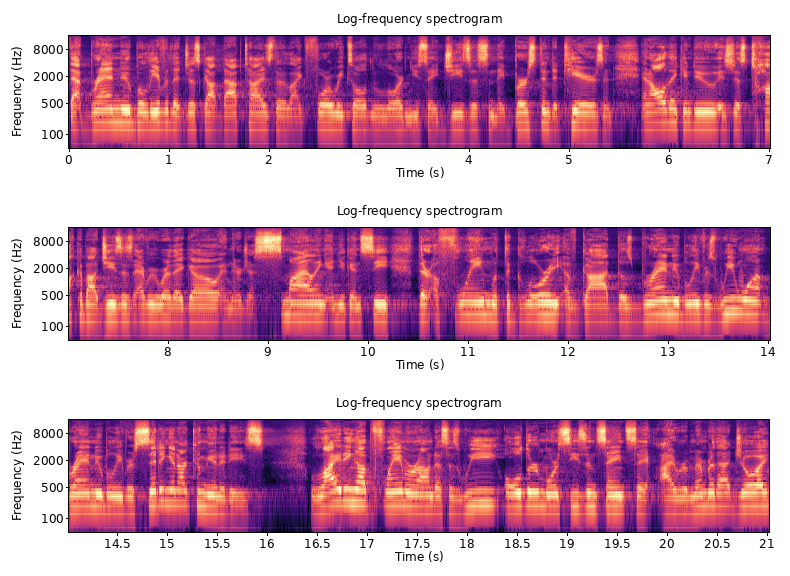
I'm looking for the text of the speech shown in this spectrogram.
that brand new believer that just got baptized. They're like four weeks old in the Lord, and you say Jesus, and they burst into tears, and, and all they can do is just talk about Jesus everywhere they go, and they're just smiling, and you can see they're aflame with the glory of God. Those brand new believers, we want brand new believers sitting in our communities lighting up flame around us as we older, more seasoned saints say, I remember that joy.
